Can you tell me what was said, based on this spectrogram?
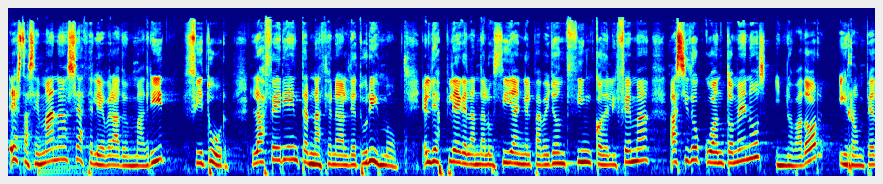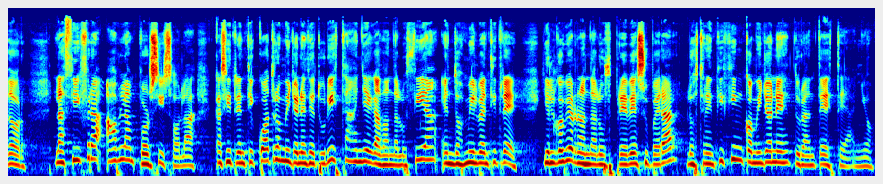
Esta semana se ha celebrado en Madrid FITUR, la Feria Internacional de Turismo. El despliegue de Andalucía en el pabellón 5 del IFEMA ha sido cuanto menos innovador y rompedor. Las cifras hablan por sí solas. Casi 34 millones de turistas han llegado a Andalucía en 2023 y el gobierno andaluz prevé superar los 35 millones durante este año.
